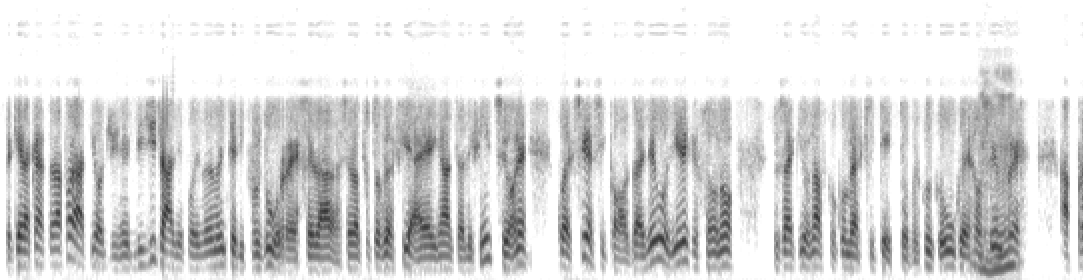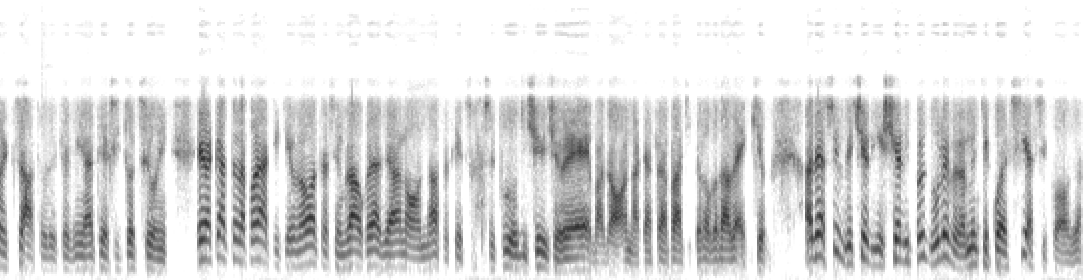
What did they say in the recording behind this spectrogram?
perché la carta da parati oggi nel digitale puoi veramente riprodurre, se la, se la, fotografia è in alta definizione, qualsiasi cosa. E devo dire che sono, tu sai che io nasco come architetto, per cui comunque ho mm-hmm. sempre apprezzato determinate situazioni. E la carta da parati che una volta sembrava quella della nonna, perché se tu lo dicevi dicevi, eh madonna, carta da parati che roba da vecchio, adesso invece riesci a riprodurre veramente qualsiasi cosa.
